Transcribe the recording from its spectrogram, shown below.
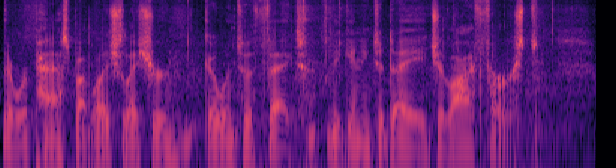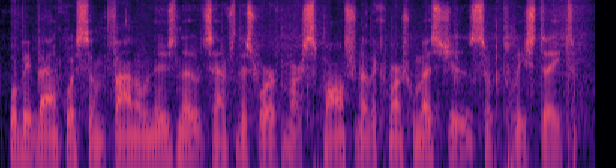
that were passed by the legislature go into effect beginning today, July 1st. We'll be back with some final news notes after this word from our sponsor and other commercial messages, so please stay tuned.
